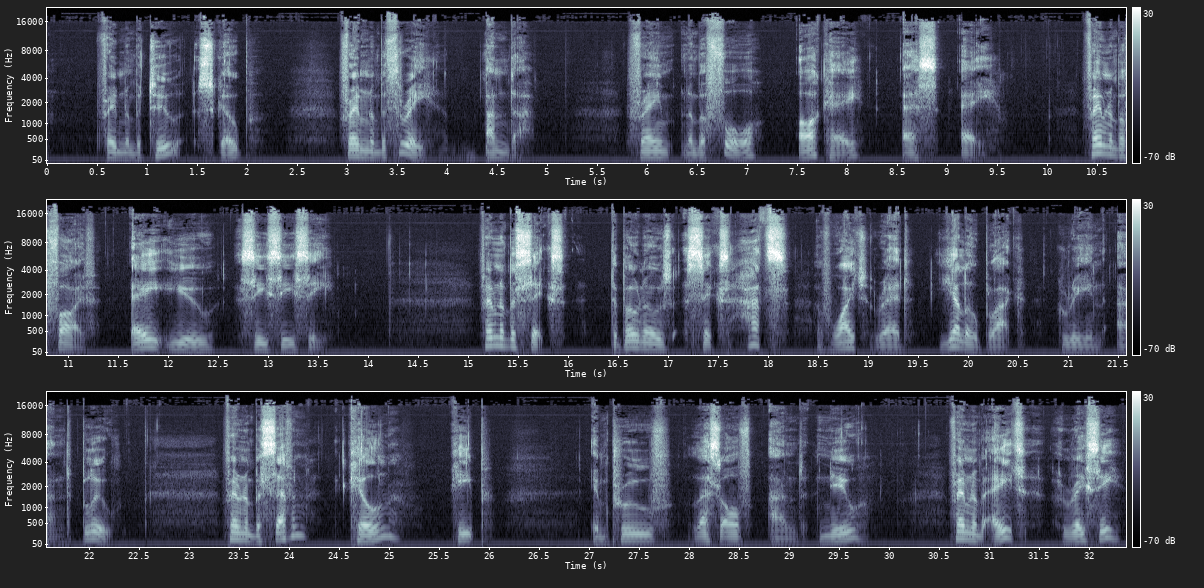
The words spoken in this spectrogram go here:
Frame number two, scope. Frame number three, BANDA. Frame number four, RKSA. Frame number five, AUCCC. Frame number six, De Bono's six hats of white, red, yellow, black, green and blue. Frame number seven, Kiln, Keep, improve, less of, and new. Frame number eight, RACI,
